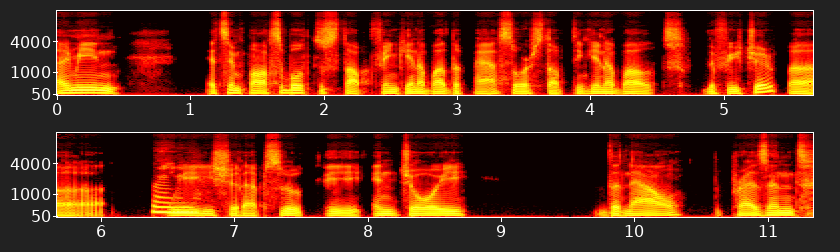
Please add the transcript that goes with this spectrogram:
I mean, it's impossible to stop thinking about the past or stop thinking about the future, but Mm. we should absolutely enjoy the now, the present,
